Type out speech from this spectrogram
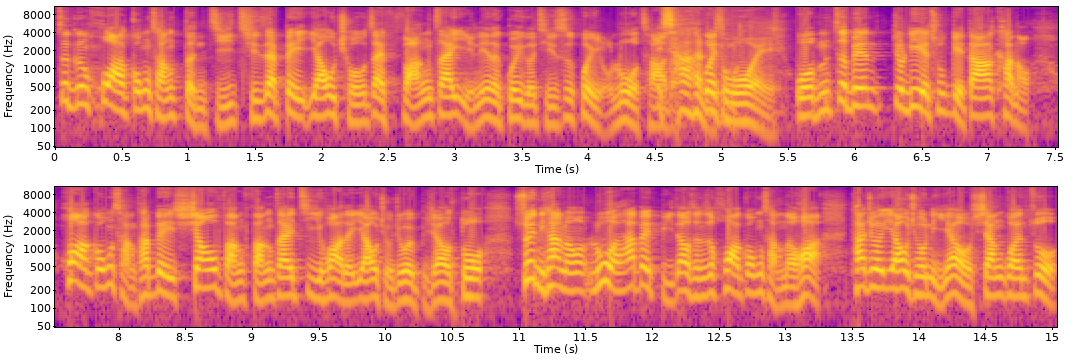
这跟化工厂等级，其实在被要求在防灾演练的规格，其实是会有落差的。差很多。为什么？我们这边就列出给大家看哦。化工厂它被消防防灾计划的要求就会比较多，所以你看哦，如果它被比照成是化工厂的话，它就会要求你要有相关做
